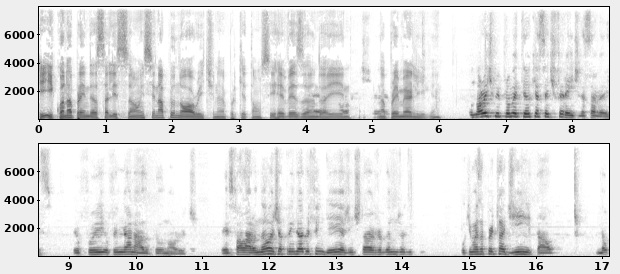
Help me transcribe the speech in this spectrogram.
E, e quando aprender essa lição, ensinar para o Norwich, né? Porque estão se revezando é, aí Norwich, na é... Premier League. O Norwich me prometeu que ia ser diferente dessa vez. Eu fui, eu fui enganado pelo Norwich. Eles falaram, não, a gente aprendeu a defender, a gente está jogando um jogo um pouquinho mais apertadinho e tal. Não.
